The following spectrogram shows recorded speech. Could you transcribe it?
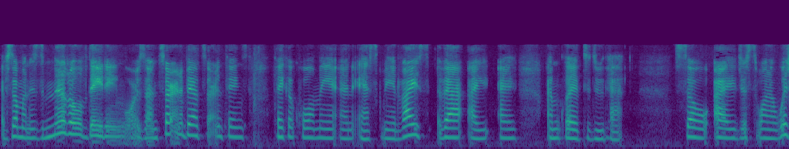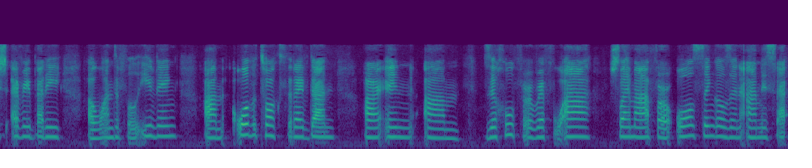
If someone is in the middle of dating or is uncertain about certain things, they could call me and ask me advice. That I, I I'm glad to do that. So I just want to wish everybody a wonderful evening. Um, all the talks that I've done are in um, Zechu for Refuah Shlema for all singles in Am Yisrael,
